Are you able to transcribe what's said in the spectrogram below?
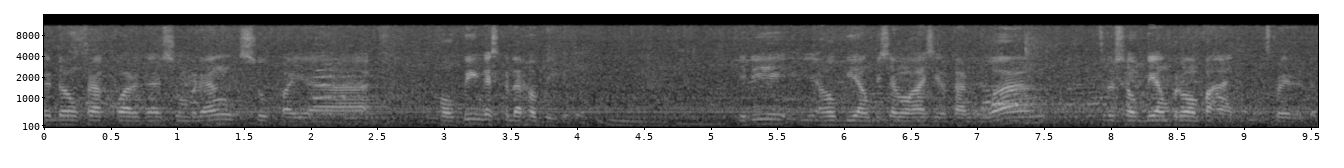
ngedongkrak warga Sumedang supaya hobi nggak sekedar hobi gitu. Jadi ya, hobi yang bisa menghasilkan uang, terus hobi yang bermanfaat seperti itu.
